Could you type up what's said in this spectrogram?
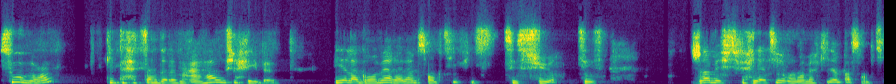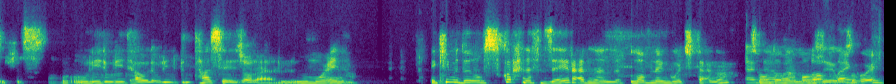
souvent, كي تحت تهضر معاها وش حيبان هي la grand-mère elle aime son petit-fils c'est sûr c'est jamais في حياتي une grand-mère qui n'aime pas son petit-fils وليد وليدها ولا وليد بنتها سي جور المموعينها كي مدونا السكر حنا في الجزائر عندنا اللوف لانجويج تاعنا سي اون دون مانجي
